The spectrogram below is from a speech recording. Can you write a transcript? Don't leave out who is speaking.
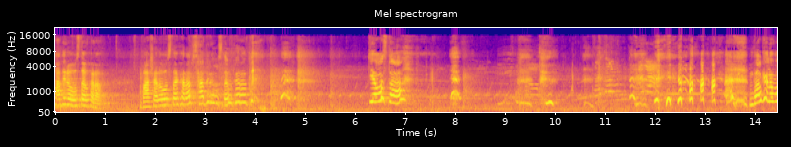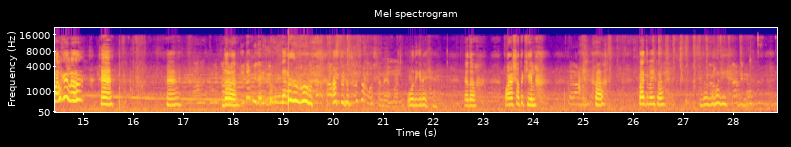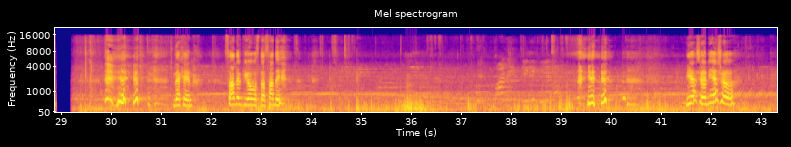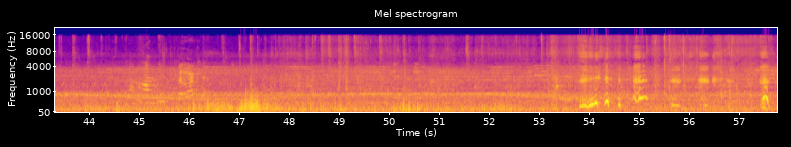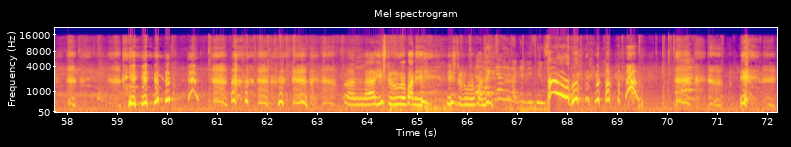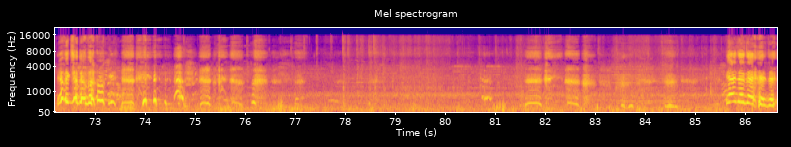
Speaker 1: ছাদের অবস্থাও খারাপ। বাসার অবস্থা খারাপ, ছাদের অবস্থাও খারাপ। কি অবস্থা? বল খেলো বল খেলো। হ্যাঁ হ্যাঁ। ধরো। আস্তে ওদিকে রেখে। দাদা ওর সাথে খেল। হ্যাঁ। পাইতে পাই কর। লাগে দেখেন সাদের কি অবস্থা সাদে? নিয়ে আসো নিয়ে আসো। আল্লাহ ইষ্ট রুমে পানি। ইষ্ট রুমে পানি এদিক সেদিক এই যে যে।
